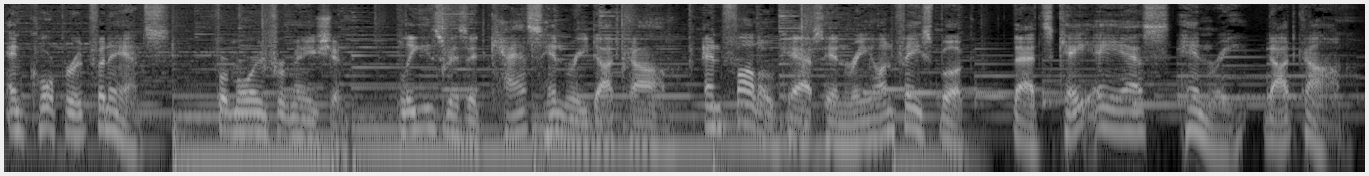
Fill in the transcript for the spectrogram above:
and corporate finance. For more information, please visit KasHenry.com and follow Kas Henry on Facebook. That's KASHenry.com.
